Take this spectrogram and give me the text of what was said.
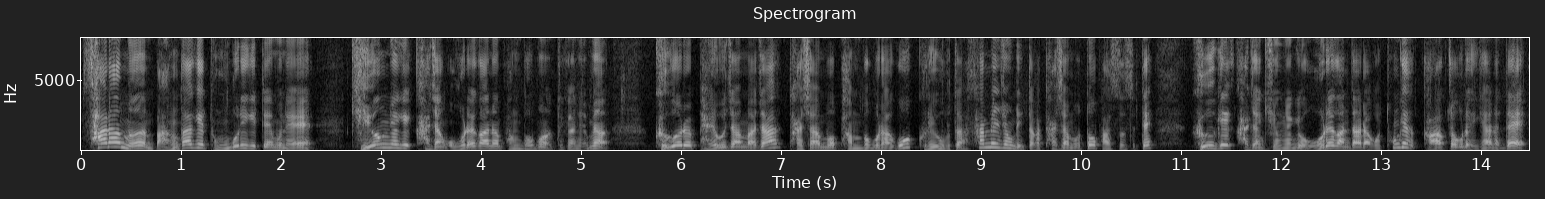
사람은 망각의 동물이기 때문에 기억력이 가장 오래 가는 방법은 어떻게 하냐면 그거를 배우자마자 다시 한번 반복을 하고 그리고부터 3일 정도 있다가 다시 한번 또 봤었을 때 그게 가장 기억력이 오래 간다라고 통계 과학적으로 얘기하는데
